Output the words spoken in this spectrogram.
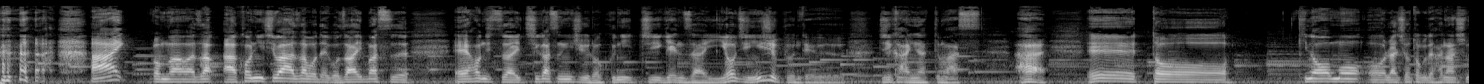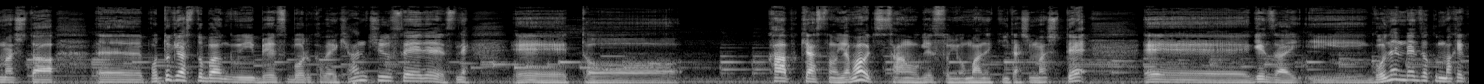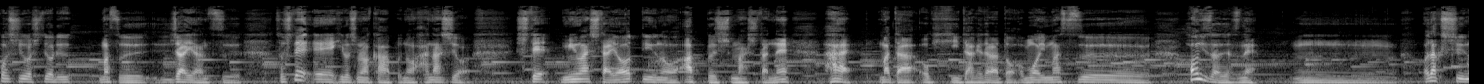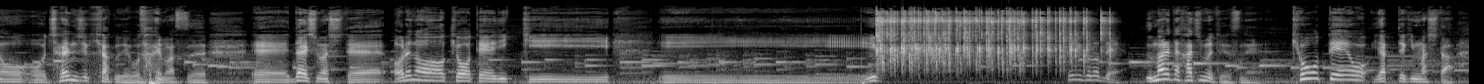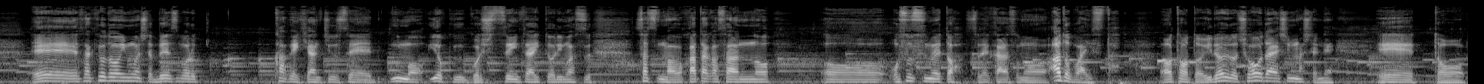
はい。こんばんは、ざ、あ、こんにちは、ザボでございます。えー、本日は1月26日、現在4時20分という時間になってます。はい。えー、っと、昨日もラジオトークで話しました、えー、ポッドキャスト番組ベースボールカフェキャン中制でですね、えー、っと、カープキャストの山内さんをゲストにお招きいたしまして、えー、現在、5年連続負け越しをしておりますジャイアンツ、そして、えー、広島カープの話をしてみましたよっていうのをアップしましたね。はい。またお聞きいただけたらと思います。本日はですね、うーん、私のチャレンジ企画でございます。えー、題しまして、俺の協定日記、えー、ということで、生まれて初めてですね、協定をやってきました。えー、先ほども言いましたベースボールカフェキャン中世にもよくご出演いただいております、薩摩若隆さんのおすすめと、それからそのアドバイスと、とうとういろいろ頂戴しましてね、えー、っと、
